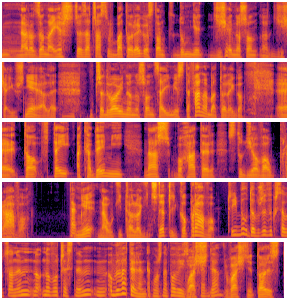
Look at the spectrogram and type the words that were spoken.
narodzona jeszcze za czasów Batorego, stąd dumnie dzisiaj noszą, no dzisiaj już nie, ale przed wojną nosząca imię Stefana Batorego, to w tej akademii nasz bohater studiował prawo. Tak. Nie nauki teologiczne, tylko prawo. Czyli był dobrze wykształconym, no, nowoczesnym mm, obywatelem, tak można powiedzieć, właśnie, prawda? Właśnie, to jest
